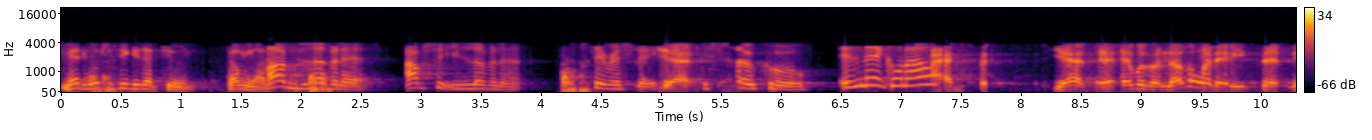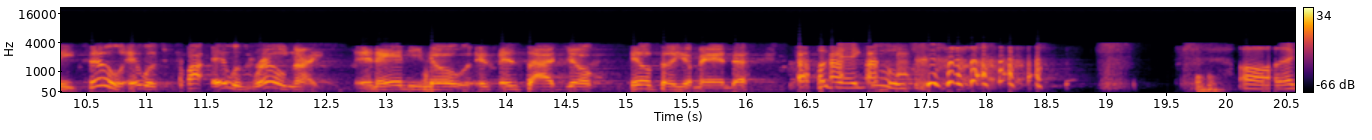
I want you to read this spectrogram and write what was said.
Amanda, what do you think of that tune? Tell me on it. I'm loving it. Absolutely loving it. Seriously. Yes. It's so cool. Isn't it, Cornell? I, yes, it, it was another one that he sent me too. It was it was real nice. And Andy know it's inside joke. he'll tell you, Amanda. Okay, cool. oh, they're.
